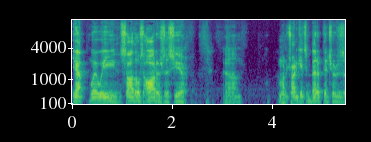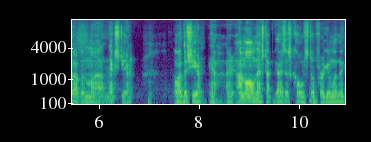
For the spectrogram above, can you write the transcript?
Yeah, where we saw those otters this year. Um, I'm going to try to get some better pictures of them uh, next year or this year. Yeah, I, am all messed up, guys. This cold's still frigging with me.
